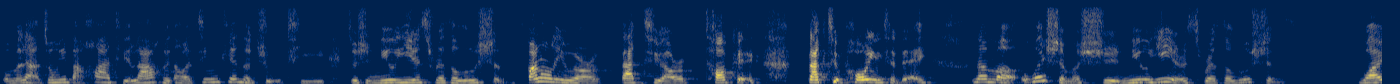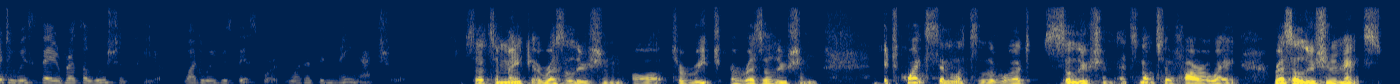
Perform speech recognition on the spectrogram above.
我们俩终于把话题拉回到了今天的主题，就是 New Year's resolution. Finally, we are back to our topic, back to point today. 那么为什么是 New Year's resolutions? Why do we say resolutions here? Why do we use this word? What does it mean actually? So to make a resolution or to reach a resolution, it's quite similar to the word solution. It's not so far away. Resolution makes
